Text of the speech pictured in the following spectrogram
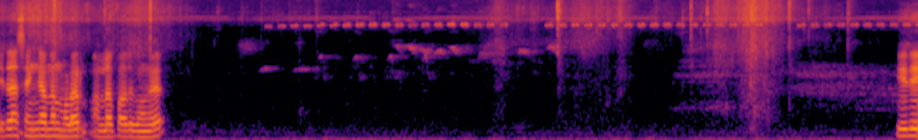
இதுதான் செங்காந்தன் மலர். நல்லா பார்த்துக்கோங்க. இது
